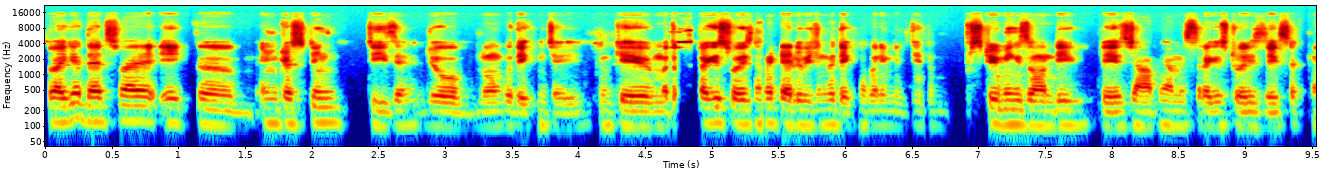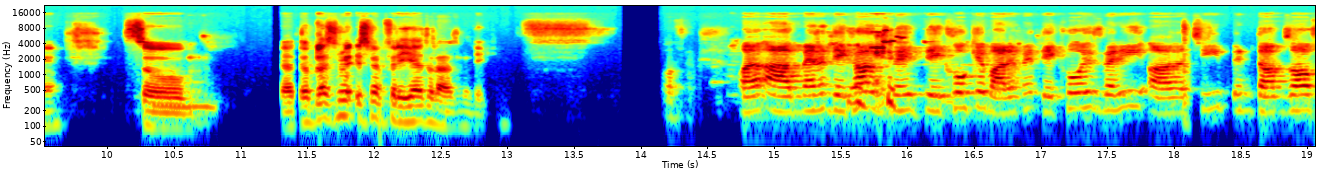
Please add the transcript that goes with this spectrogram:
تو آئی گیٹ دیٹس وائی ایک انٹرسٹنگ چیز ہے جو لوگوں کو دیکھنی چاہیے۔ کیونکہ مطلب اس طرح کی اسٹوریز ہمیں ٹیلی ویژن میں دیکھنے کو نہیں ملتی تو اسٹریمنگ از اونلی پلیس جہاں پہ ہم اس طرح کی اسٹوریز دیکھ سکتے ہیں۔ سو تو پلس میں اس میں فری ہے تو لازمی دیکھیں اور میں نے دیکھا دیکھو کے بارے میں دیکھو is very cheap in terms of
